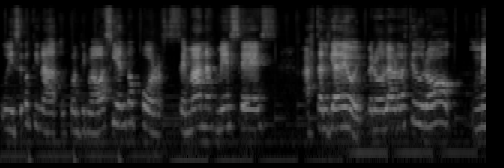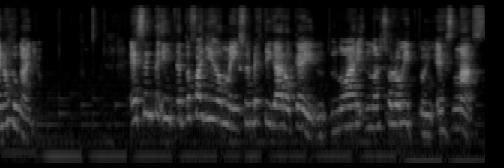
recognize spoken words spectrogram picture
hubiese continuado, continuado haciendo por semanas, meses, hasta el día de hoy, pero la verdad es que duró menos de un año. Ese intento fallido me hizo investigar, ok, no, hay, no es solo Bitcoin, es más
